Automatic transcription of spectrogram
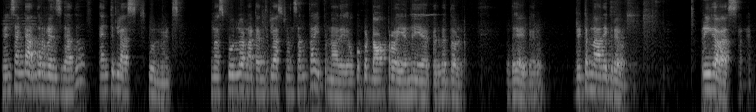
ఫ్రెండ్స్ అంటే అందరు ఫ్రెండ్స్ కాదు టెన్త్ క్లాస్ స్కూల్ మేట్స్ నా స్కూల్లో నా టెన్త్ క్లాస్ ఫ్రెండ్స్ అంతా ఇప్పుడు నాది ఒక్కొక్క డాక్టర్ అవన్నీ అయ్యారు పెద్ద పెద్ద వాళ్ళు పెద్దగా అయిపోయారు. రిటర్న్ నా దగ్గరే ఉంటుంది ఫ్రీగా వేస్తాను నేను.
